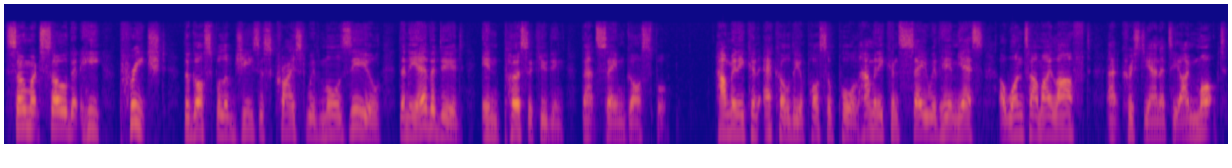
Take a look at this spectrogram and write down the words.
so much so that he preached the gospel of Jesus Christ with more zeal than he ever did in persecuting that same gospel. How many can echo the Apostle Paul? How many can say with him, Yes, at one time I laughed at Christianity, I mocked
